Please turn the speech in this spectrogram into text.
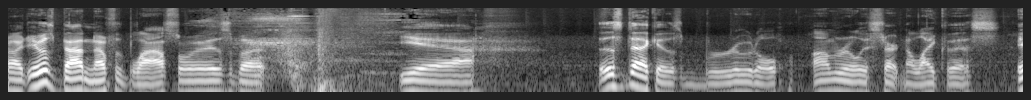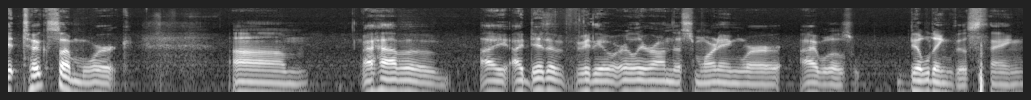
Like, it was bad enough with Blastoise, but... Yeah. This deck is brutal. I'm really starting to like this. It took some work. Um, I have a... I, I did a video earlier on this morning where I was building this thing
